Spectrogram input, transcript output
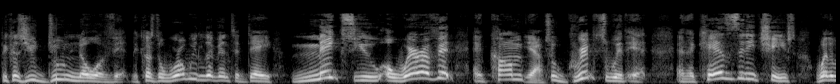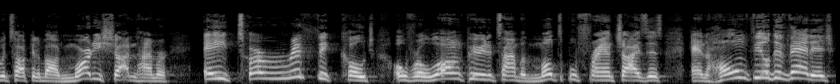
because you do know of it, because the world we live in today makes you aware of it and come Yeah. to grips with it. And the Kansas City Chiefs, whether we're talking about Marty Schottenheimer, a terrific coach over a long period of time with multiple franchises and home field advantage,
